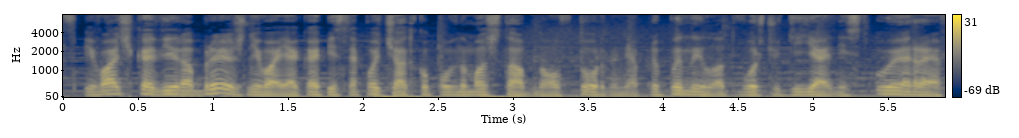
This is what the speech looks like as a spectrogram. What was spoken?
Співачка Віра Брежнєва, яка після початку повномасштабного вторгнення припинила творчу діяльність у РФ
